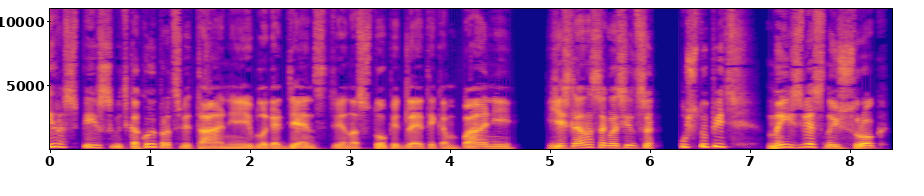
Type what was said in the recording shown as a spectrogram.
и расписывать, какое процветание и благоденствие наступит для этой компании, если она согласится уступить на известный срок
